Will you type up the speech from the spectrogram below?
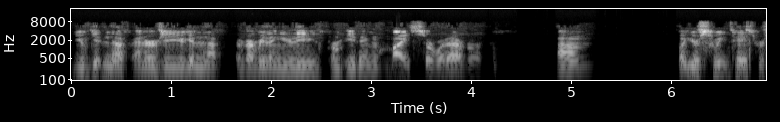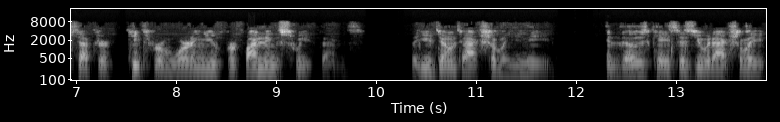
you get enough energy, you get enough of everything you need from eating mice or whatever. Um, but your sweet taste receptor keeps rewarding you for finding sweet things that you don't actually need. In those cases, you would actually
